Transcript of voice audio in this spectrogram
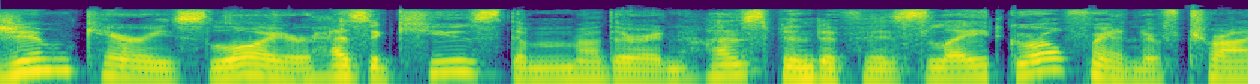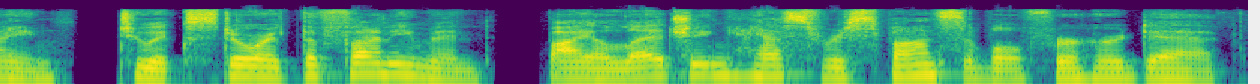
Jim Carrey's lawyer has accused the mother and husband of his late girlfriend of trying to extort the funnyman by alleging Hess responsible for her death.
